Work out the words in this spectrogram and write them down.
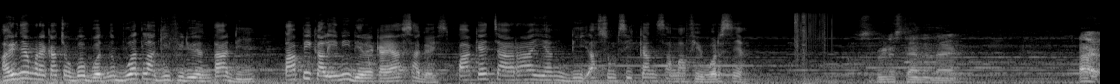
Akhirnya mereka coba buat ngebuat lagi video yang tadi, tapi kali ini direkayasa guys, pakai cara yang diasumsikan sama viewersnya. Sabrina standing there. Alright,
